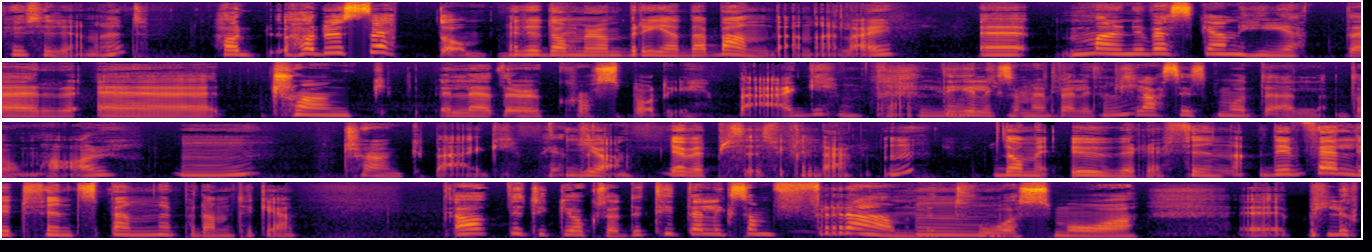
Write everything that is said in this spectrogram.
Hur ser den ut? Har, har du sett dem? Är det de med de breda banden, eller? Eh, Marni-väskan heter eh, Trunk Leather Crossbody Bag. Okej, det är liksom en väldigt titta. klassisk modell de har. Trunk Bag heter Ja, den. jag vet precis vilken det är. Mm. De är urfina. Det är väldigt fint spänne på dem, tycker jag. Ja, det tycker jag också. Det tittar liksom fram Mm. två små eh, pluppar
